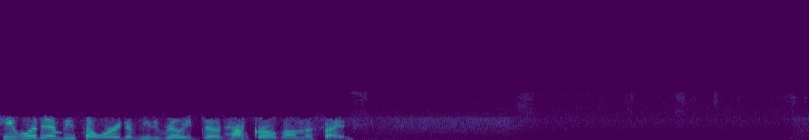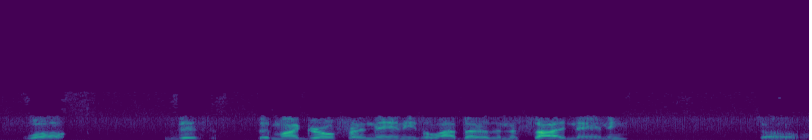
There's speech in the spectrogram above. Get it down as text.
he wouldn't be so worried if he really does have girls on the side. Well, this that my girlfriend nanny's a lot better than the side nanny. So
